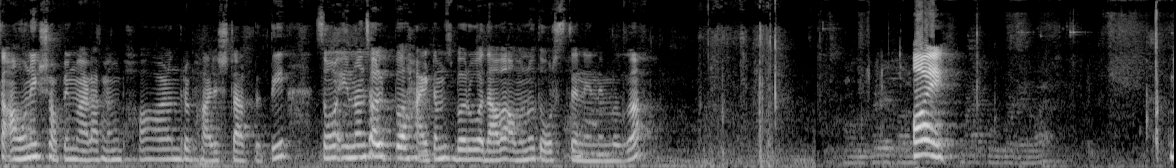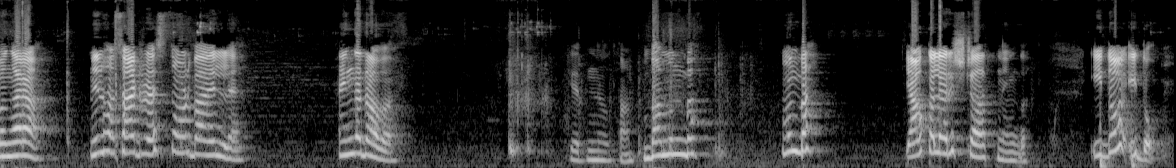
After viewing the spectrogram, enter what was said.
ಸೊ ಅವನಿಗೆ ಶಾಪಿಂಗ್ ಮಾಡಕ್ಕೆ ನಂಗೆ ಭಾಳ ಅಂದ್ರೆ ಭಾಳ ಇಷ್ಟ ಆಗ್ತೈತಿ. ಸೊ ಇನ್ನೊಂದು ಸ್ವಲ್ಪ ಐಟಮ್ಸ್ ಬರು ಅದಾವ ಅವನು ತೋರಿಸ್ತೇನೆ ನಿಮಗೆ. ಓಯ್! ಬಂಗಾರ, ನೀನು ಹೊಸ ಡ್ರೆಸ್ ನೋಡ್ಬಾ ಇಲ್ಲೇ. ಹೆಂಗದಾವ ಎದ್ ನಿಲ್ತಾನ ಬಾ ಬಾ. ಬಾ. ಯಾವ ಕಲರ್ ಇಷ್ಟ ಆತ್ ನಿಂಗೆ? ಇದು ಇದು.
